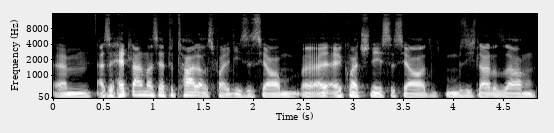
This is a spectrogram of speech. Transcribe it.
Ähm, also Headliner ist ja Totalausfall dieses Jahr. Äh, äh, Quatsch, nächstes Jahr, das muss ich leider sagen.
